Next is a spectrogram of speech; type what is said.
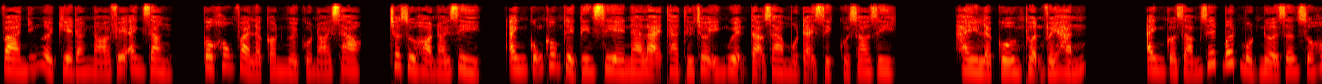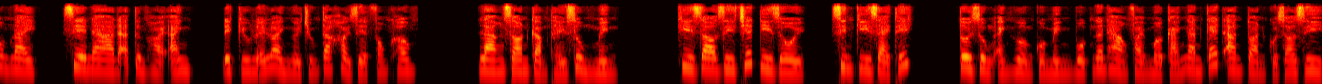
và những người kia đang nói với anh rằng cô không phải là con người cô nói sao. Cho dù họ nói gì, anh cũng không thể tin Sienna lại tha thứ cho ý nguyện tạo ra một đại dịch của gì. Hay là cô ưng thuận với hắn? Anh có dám giết bớt một nửa dân số hôm nay, Sienna đã từng hỏi anh, để cứu lấy loài người chúng ta khỏi diệt vong không? Làng John cảm thấy dùng mình. Khi Georgie chết đi rồi, Sinki giải thích, tôi dùng ảnh hưởng của mình buộc ngân hàng phải mở cái ngăn kết an toàn của Georgie,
